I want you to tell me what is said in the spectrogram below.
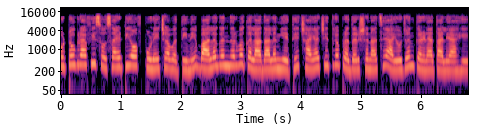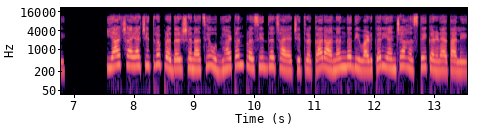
फोटोग्राफी सोसायटी ऑफ पुणेच्या वतीने बालगंधर्व कलादालन येथे छायाचित्र प्रदर्शनाचे आयोजन करण्यात आले आहे. या छायाचित्र प्रदर्शनाचे उद्घाटन प्रसिद्ध छायाचित्रकार आनंद दिवाडकर यांच्या हस्ते करण्यात आले.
